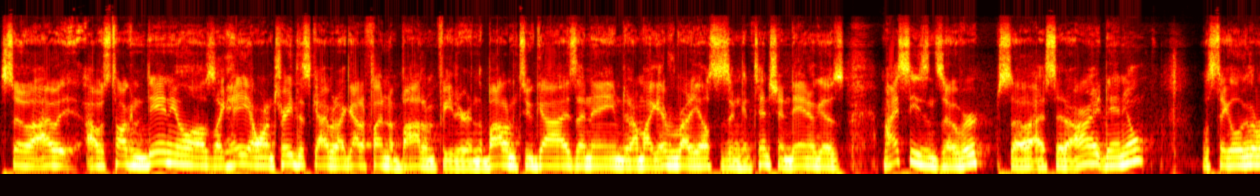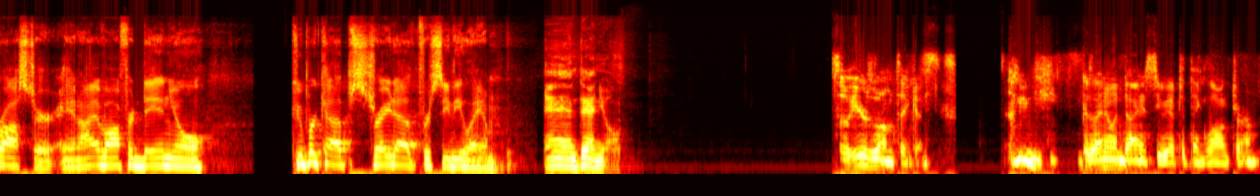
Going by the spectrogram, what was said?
So I, I was talking to Daniel. I was like, hey, I want to trade this guy, but I got to find a bottom feeder. And the bottom two guys I named, and I'm like, everybody else is in contention. Daniel goes, my season's over. So I said, all right, Daniel, let's take a look at the roster. And I have offered Daniel Cooper Kupp straight up for CeeDee Lamb. And Daniel. So here's what I'm thinking. Because I know in Dynasty we have to think long term.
